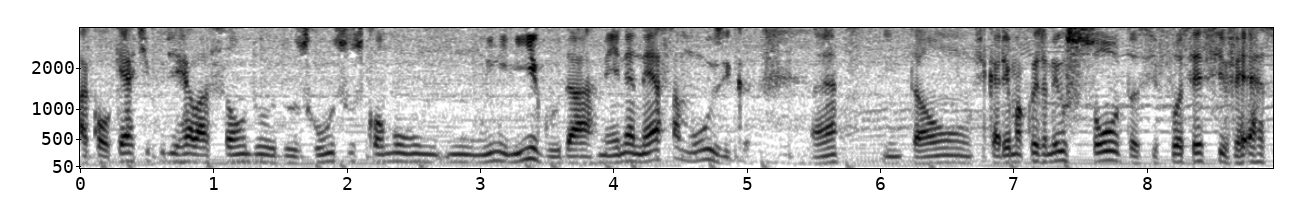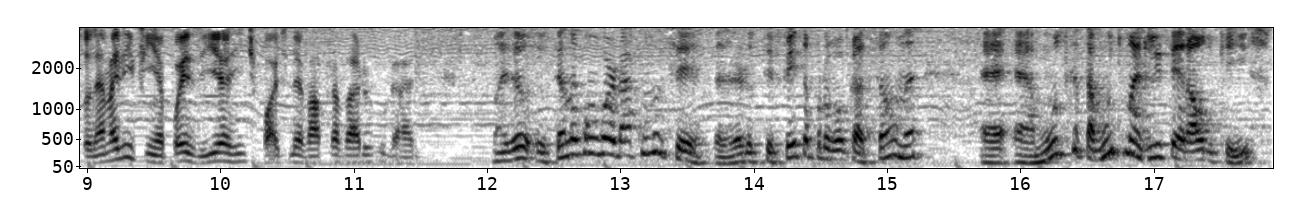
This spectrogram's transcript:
a qualquer tipo de relação do, dos russos como um, um inimigo da Armênia nessa música. Né? Então ficaria uma coisa meio solta se fosse esse verso, né? Mas enfim, a poesia a gente pode levar para vários lugares. Mas eu, eu, tendo a concordar com você, apesar de eu ter feito a provocação, né? É, é, a música está muito mais literal do que isso,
